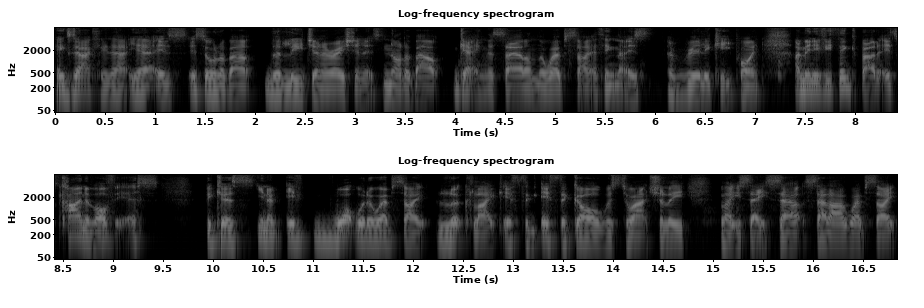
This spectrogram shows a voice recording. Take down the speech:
Exactly that. Yeah, it's it's all about the lead generation. It's not about getting the sale on the website. I think that is a really key point. I mean, if you think about it, it's kind of obvious because you know if what would a website look like if the if the goal was to actually like you say sell sell our website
